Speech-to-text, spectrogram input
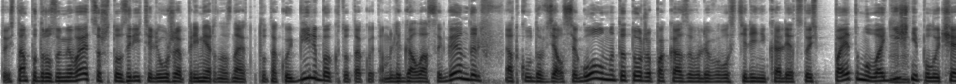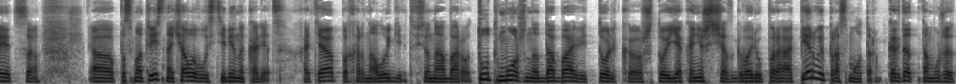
То есть там подразумевается, что зрители уже примерно знают, кто такой Бильбо, кто такой там Леголас и Гэндальф, откуда взялся Голум, это тоже показывали во «Властелине колец». То есть поэтому логичнее mm-hmm. получается э, посмотреть сначала «Властелина колец», хотя по хронологии это все наоборот. Тут можно добавить только, что я, конечно, сейчас говорю про первый просмотр. Когда ты там уже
